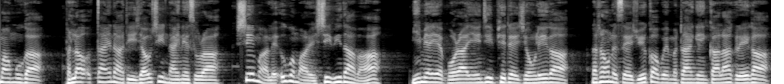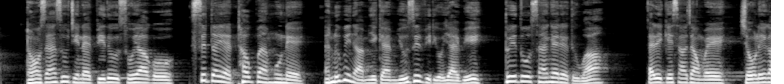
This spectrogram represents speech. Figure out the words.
မှောက်မှုကဘလောက်အတိုင်းအတာထိရောက်ရှိနိုင်နေဆိုတာရှေ့မှာလည်းဥပမာတွေရှိပြီးသားပါမြင်းမြတ်ရဲ့ဘော်ရာရင်ကြီးဖြစ်တဲ့ယုံလေးက2020ရွေးကောက်ပွဲမတိုင်ခင်ကာလကလေးကဒေါန်ဆန်းစုကြည်နဲ့ပြည်သူ့ဆိုရကိုစစ်တပ်ရဲ့ထောက်ပံ့မှုနဲ့အမှုပညာမြေကန် music video ရိုက်ပြီးသွေးတိုးဆန်းခဲ့တဲ့သူပါအဲဒီကိစ္စကြောင့်ပဲယုံလေးက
